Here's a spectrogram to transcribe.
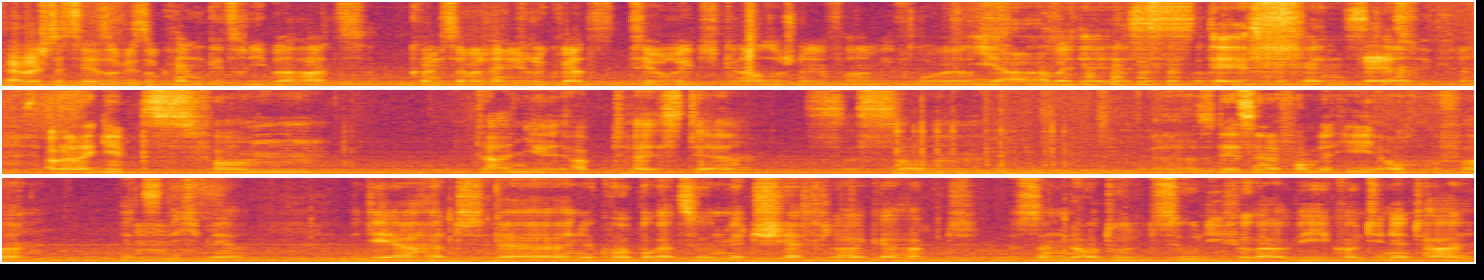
Dadurch, dass er sowieso kein Getriebe hat, könntest du wahrscheinlich rückwärts theoretisch genauso schnell fahren wie vorwärts. Ja, aber der ist, der ist begrenzt. Der ja. ist begrenzt. Aber da gibt's von Daniel Abt heißt der. Das ist so ein, äh, also der ist in der Formel E auch gefahren, jetzt nicht mehr. Der hat äh, eine Kooperation mit Schaeffler gehabt. Das ist ein Autozulieferer wie Continental.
